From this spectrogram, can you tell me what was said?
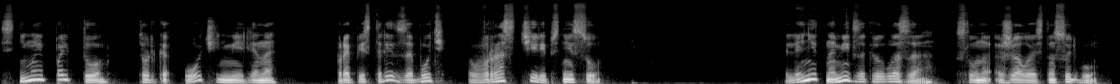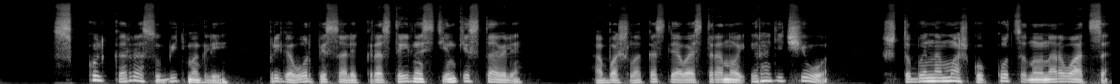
снимай пальто, только очень медленно. Про пистолет забудь, в раз череп снесу». Леонид на миг закрыл глаза, словно жалуясь на судьбу. Сколько раз убить могли? Приговор писали, к расстрельной стенке ставили. Обошла костлявой стороной. И ради чего? Чтобы на Машку коцаную нарваться.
